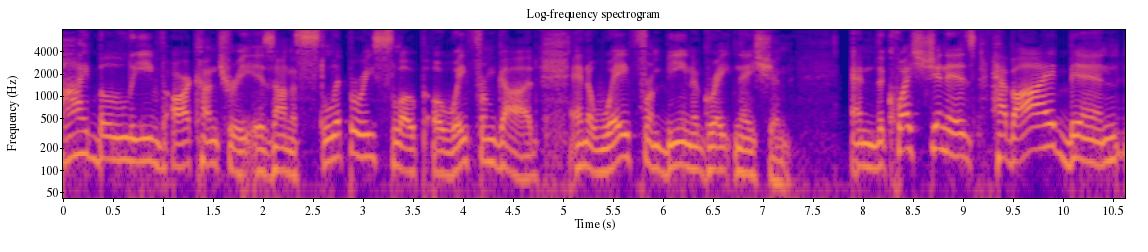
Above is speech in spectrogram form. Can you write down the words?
I believe our country is on a slippery slope away from God and away from being a great nation. And the question is Have I been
